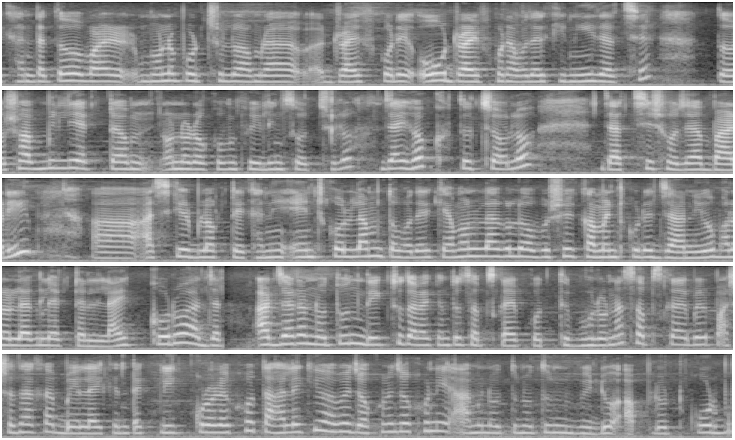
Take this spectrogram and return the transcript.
এইখানটা তো আমার মনে পড়ছিল আমরা ড্রাইভ করে, ও ড্রাইভ করে আমাদেরকে নিয়ে যাচ্ছে। তো সব মিলিয়ে একটা অন্যরকম ফিলিংস হচ্ছিল। যাই হোক, তো চলো যাচ্ছি সোজা বাড়ি। আজকের ব্লগটা এখানে এন্ড করলাম। তোমাদের কেমন লাগল অবশ্যই কমেন্ট করে জানিও। ভালো লাগলে একটা লাইক করো আর আর যারা নতুন দেখছ, তারা কিন্তু সাবস্ক্রাইব করতে ভুলো না। সাবস্ক্রাইবের পাশে থাকা বেল আইকনটা ক্লিক করে রেখো, তাহলে কি হবে? যখনই যখনই আমি নতুন নতুন ভিডিও আপলোড করব,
